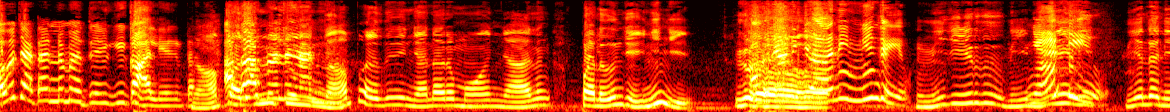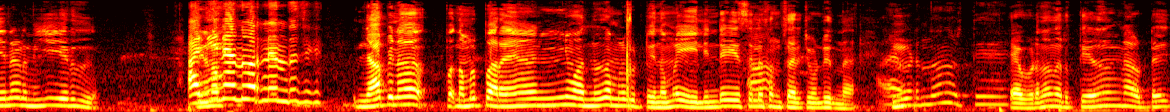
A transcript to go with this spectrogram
അപ്പൊ ചേട്ടാ എന്റെ മെത്തേക്ക് കാലി കിട്ടാം ഞാൻ പലതും ഞാൻ മോ ഞാനും പലതും ചെയ്യും. ചെയ്യും. ഞാൻ ഇനിയും ചെയ്യും. നീ ചെയ്യരുത്. നീ നീ- ചെയ്യും. നീ എന്റെ അനിയനാണ്. നീ ചെയ്യരുത്. അനിയനെന്ന് പറഞ്ഞ എന്താ ചെയ്യ- ഞാൻ പിന്നെ നമ്മൾ പറയാഞ്ഞു വന്നത് നമ്മൾ വിട്ടു. നമ്മൾ ഏലിന്റെ കേസല്ലേ സംസാരിച്ചുകൊണ്ടിരുന്ന എവിടുന്ന നിർത്തിയേ? എവിടെന്നാ നിർത്തിയത് ആവട്ടെ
